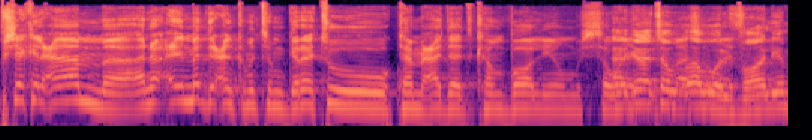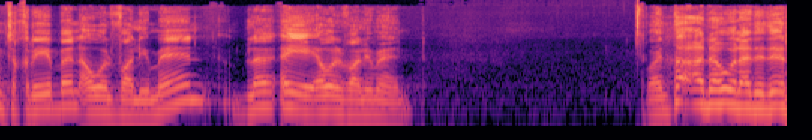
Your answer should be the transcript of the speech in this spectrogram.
بشكل عام أنا ما أدري عنكم أنتم قريتوا كم عدد كم volume وش سويتوا أنا قريت أول؟ volume تقريبا أول volume ين بلا اي أول volume ين. وانت أنا أول عددين.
